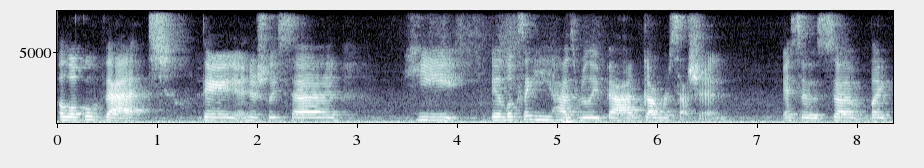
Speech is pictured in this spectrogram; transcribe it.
a local vet. They initially said he it looks like he has really bad gum recession. And so some like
